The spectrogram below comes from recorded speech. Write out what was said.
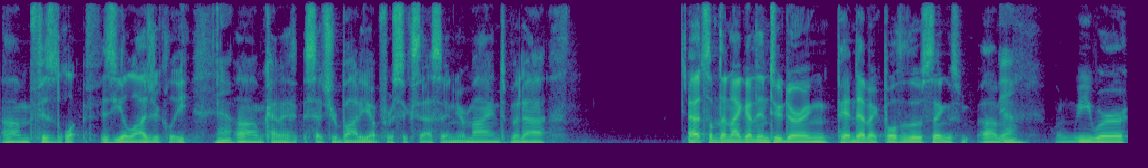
um, physio- physiologically, Yeah. um, kind of sets your body up for success and your mind. But uh, that's something I got into during pandemic. Both of those things. Um, yeah. when we were,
